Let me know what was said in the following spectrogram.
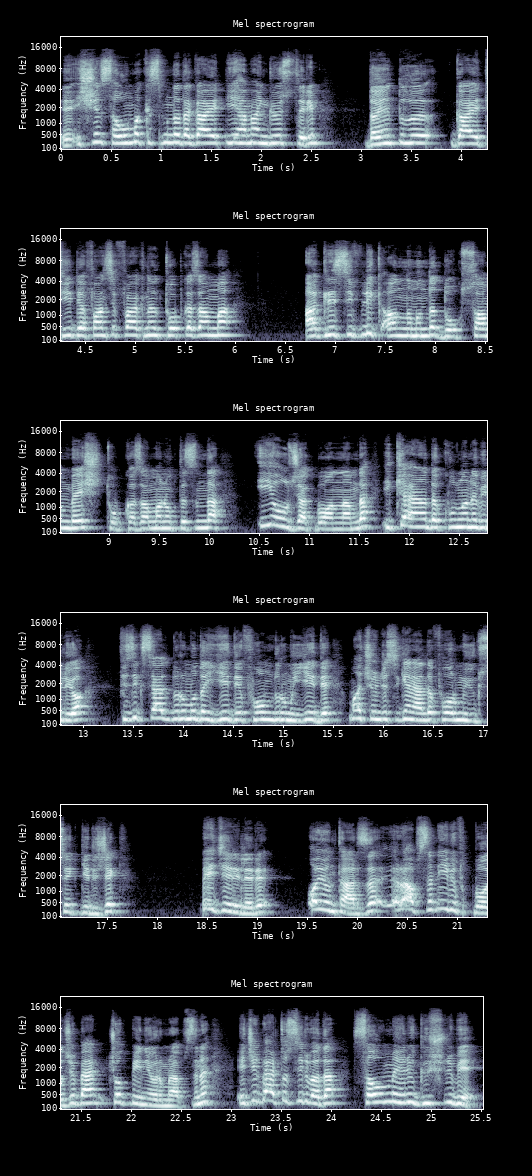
e, işin savunma kısmında da gayet iyi hemen göstereyim. Dayanıklılığı gayet iyi. Defansif farkındalık, top kazanma, agresiflik anlamında 95 top kazanma noktasında iyi olacak bu anlamda. İki ayağını da kullanabiliyor. Fiziksel durumu da 7, form durumu 7. Maç öncesi genelde formu yüksek girecek. Becerileri, oyun tarzı. Raps'ın iyi bir futbolcu. Ben çok beğeniyorum Raps'ını. E, Gilberto Silva da savunma yönü güçlü bir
